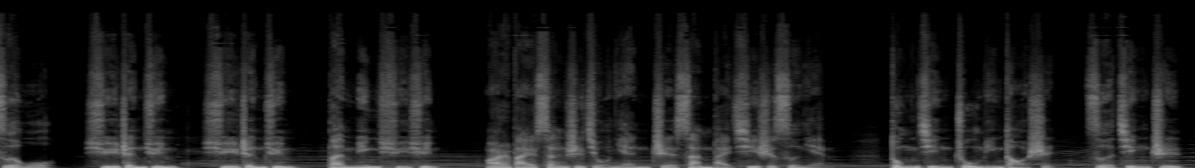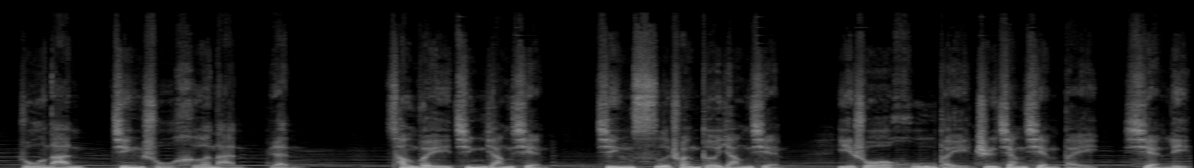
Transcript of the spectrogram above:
四五，许真君，许真君本名许逊，二百三十九年至三百七十四年，东晋著名道士，字敬之，汝南（今属河南）人，曾为泾阳县（今四川德阳县）一说湖北之江县北县令。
